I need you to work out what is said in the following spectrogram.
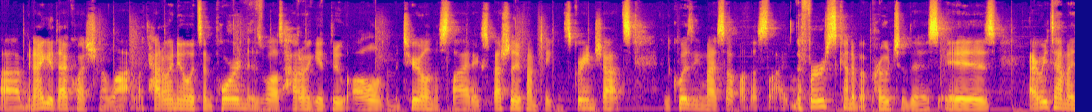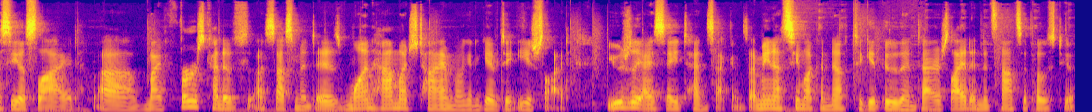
Um, and I get that question a lot. Like, how do I know what's important as well as how do I get through all of the material in the slide, especially if I'm taking screenshots and quizzing myself on the slide. The first kind of approach of this is every time I see a slide, uh, my first kind of assessment is one, how much time am I going to give to each slide? Usually I say 10 seconds. That may not seem like enough to get through the entire slide and it's not supposed to.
